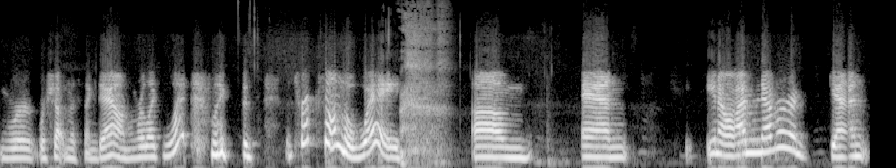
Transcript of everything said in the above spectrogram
we're we're shutting this thing down. And we're like, what? Like the, the truck's on the way. Um, and you know, I'm never against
